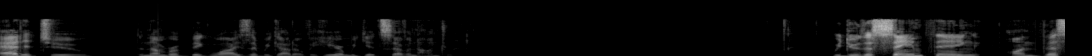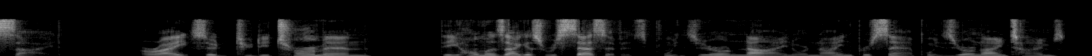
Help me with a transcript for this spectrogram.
add it to the number of big Y's that we got over here, and we get 700. We do the same thing on this side. All right, so to determine the homozygous recessive is 0.09 or 9%. 0.09 times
